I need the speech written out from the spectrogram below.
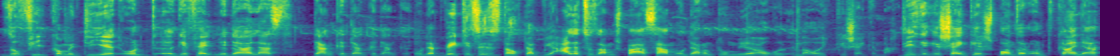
so viel kommentiert und äh, gefällt mir da lasst. Danke, danke, danke. Und das Wichtigste ist doch, dass wir alle zusammen Spaß haben und darum tun wir auch immer euch Geschenke machen. Diese Geschenke sponsert uns keiner,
